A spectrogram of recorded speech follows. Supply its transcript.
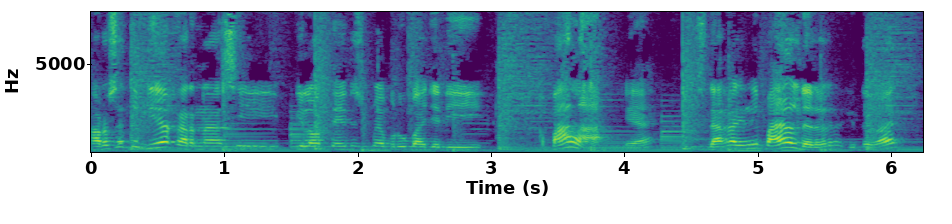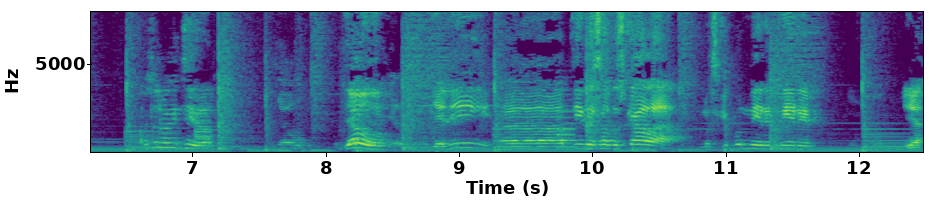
harusnya tuh dia karena si pilotnya itu supaya berubah jadi kepala ya. Sedangkan ini pilder gitu kan. Harusnya lebih kecil. jauh Jauh. Jadi eh, tidak satu skala meskipun mirip-mirip. Ya,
